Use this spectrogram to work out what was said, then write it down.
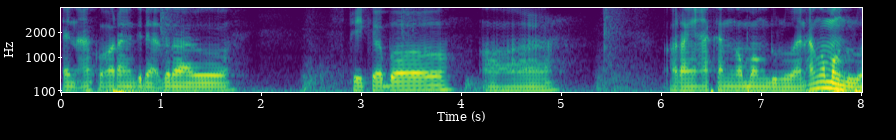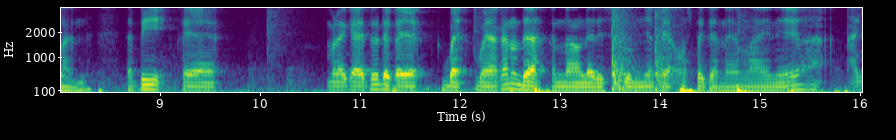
dan aku orang yang tidak terlalu speakable or orang yang akan ngomong duluan. Aku ngomong duluan tapi kayak mereka itu udah kayak kebanyakan udah kenal dari sebelumnya kayak ospek dan lain-lain. Ya I,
